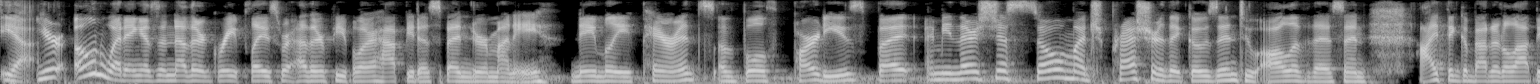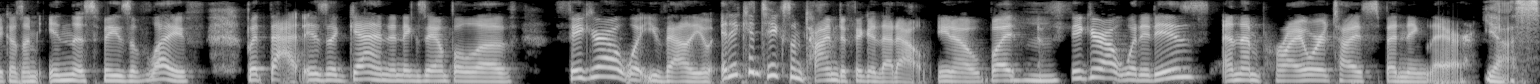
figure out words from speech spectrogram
yeah, your own wedding is another great place where other people are happy to spend your money, namely parents of both parties. But I mean, there's just so much pressure that goes into all of this. And I think about it a lot because I'm in this phase of life life. But that is, again, an example of figure out what you value. And it can take some time to figure that out, you know, but mm-hmm. figure out what it is and then prioritize spending there. Yes.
